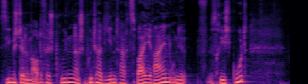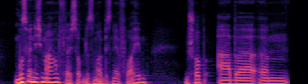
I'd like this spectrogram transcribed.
Sieben Stellen im Auto versprühen. Dann sprüht halt jeden Tag zwei rein und ihr, es riecht gut. Muss man nicht machen. Vielleicht sollte man das mal ein bisschen hervorheben im Shop. Aber ähm,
